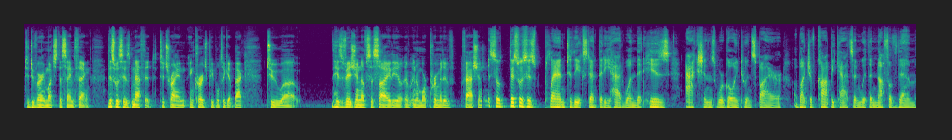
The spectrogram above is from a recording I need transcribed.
to do very much the same thing. This was his method to try and encourage people to get back to uh, his vision of society in a more primitive fashion. So this was his plan to the extent that he had one that his actions were going to inspire a bunch of copycats and with enough of them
